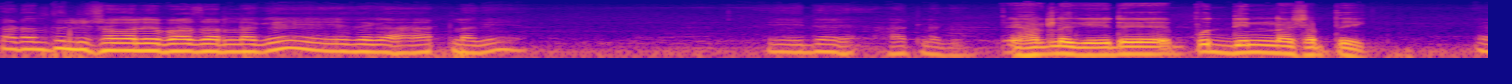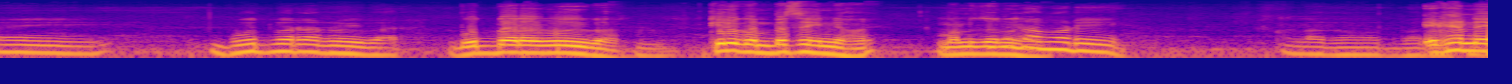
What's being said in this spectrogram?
কাঁঠালতলি সকালে বাজার লাগে এই জায়গায় হাট লাগে। এইটা হাট লাগে। এই হাট লাগে এটা প্রতিদিন না সাপ্তাহিক? এই বুধবার আর রবিবার। বুধবার আর রবিবার? কীরকম বেচা কিনে হয়? মানুষজন মোটামুটি আল্লাহর রহমত ভালো। এখানে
